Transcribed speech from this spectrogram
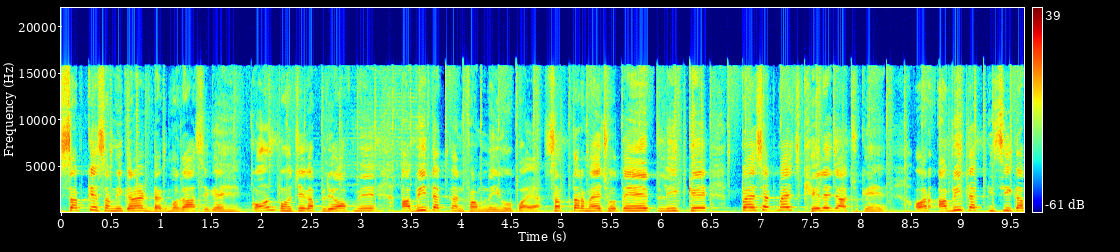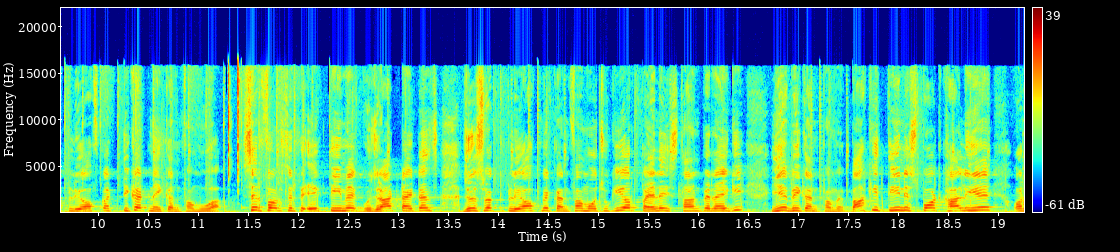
सबके समीकरण डगमगा से गए हैं। कौन पहुंचेगा प्लेऑफ में, अभी तक कंफर्म नहीं हो पाया। सत्तर मैच होते हैं लीग के पैंसठ मैच खेले जा चुके हैं और अभी तक किसी का प्लेऑफ का टिकट नहीं कन्फर्म हुआ। सिर्फ़ और सिर्फ़ एक टीम है, गुजरात टाइटंस, जो इस वक्त प्लेऑफ में कंफर्म हो चुकी है और पहले स्थान पर रहेगी। ये भी कंफर्म है। बाकी तीन स्पॉट खाली है और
